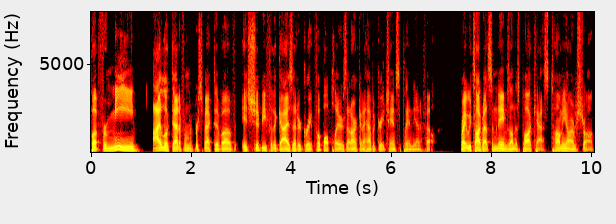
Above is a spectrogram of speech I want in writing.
But for me, I looked at it from a perspective of it should be for the guys that are great football players that aren't going to have a great chance to play in the NFL. Right. We talked about some names on this podcast Tommy Armstrong,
